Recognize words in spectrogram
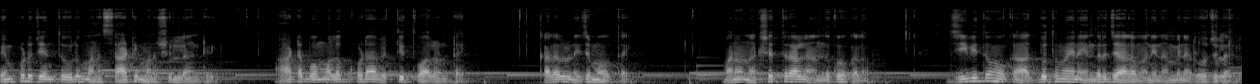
పెంపుడు జంతువులు మన సాటి మనుషుల్లాంటివి. ఆట బొమ్మలకు కూడా వ్యక్తిత్వాలుంటాయి. కళలు నిజమవుతాయి. మనం నక్షత్రాలను అందుకోగలం. జీవితం ఒక అద్భుతమైన ఇంద్రజాలం అని నమ్మిన రోజులవి.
